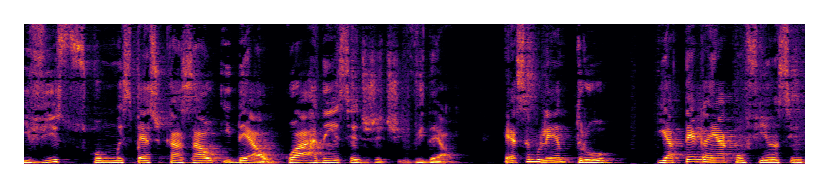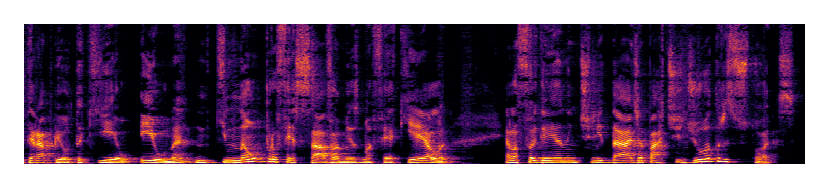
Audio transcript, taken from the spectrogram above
e vistos como uma espécie de casal ideal. Guardem esse adjetivo, ideal. Essa mulher entrou e até ganhar confiança em um terapeuta que eu, eu, né, que não professava a mesma fé que ela, ela foi ganhando intimidade a partir de outras histórias.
